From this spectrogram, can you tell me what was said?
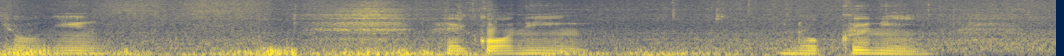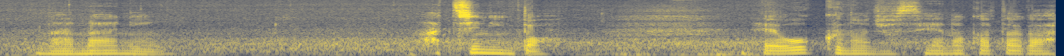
4人5人6人7人8人と多くの女性の方が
